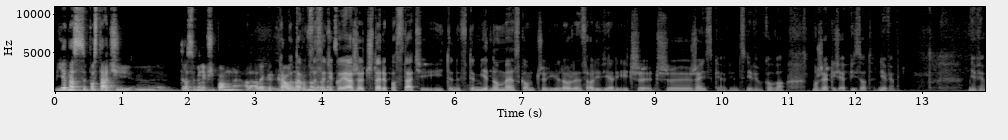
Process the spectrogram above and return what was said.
Jedna z postaci, yy, teraz sobie nie przypomnę, ale, ale gr- No, grał bo na pewno w zasadzie kojarzę cztery postaci i ten, w tym jedną męską, czyli Laurence Olivier i trzy, trzy żeńskie, więc nie wiem kogo. Może jakiś epizod, nie wiem. Nie wiem.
